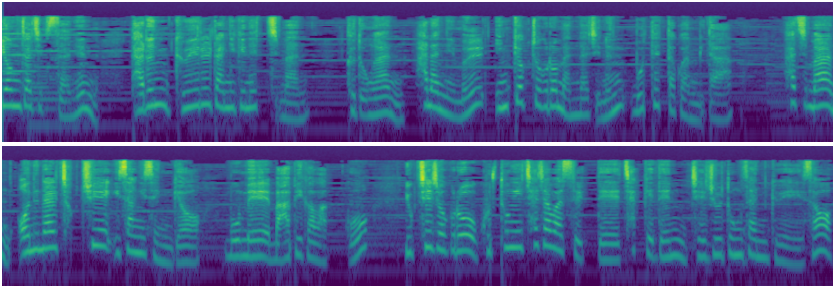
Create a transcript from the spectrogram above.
이영자 집사는 다른 교회를 다니긴 했지만 그동안 하나님을 인격적으로 만나지는 못했다고 합니다. 하지만 어느 날 척추에 이상이 생겨 몸에 마비가 왔고 육체적으로 고통이 찾아왔을 때 찾게 된 제주 동산교회에서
